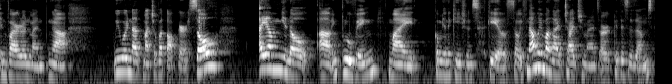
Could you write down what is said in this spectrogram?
environment nga we were not much of a talker so I am you know uh, improving my communication skills. So if na may mga judgments or criticisms,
